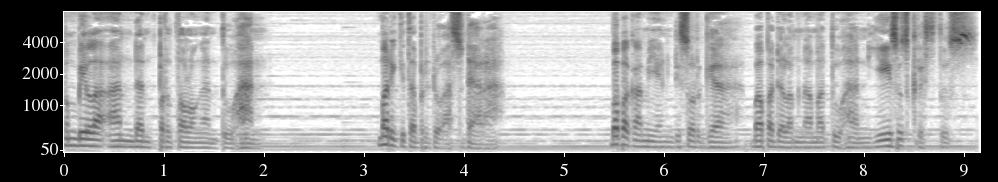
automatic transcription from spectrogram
pembelaan dan pertolongan Tuhan. Mari kita berdoa saudara. Bapa kami yang di sorga, Bapa dalam nama Tuhan Yesus Kristus,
